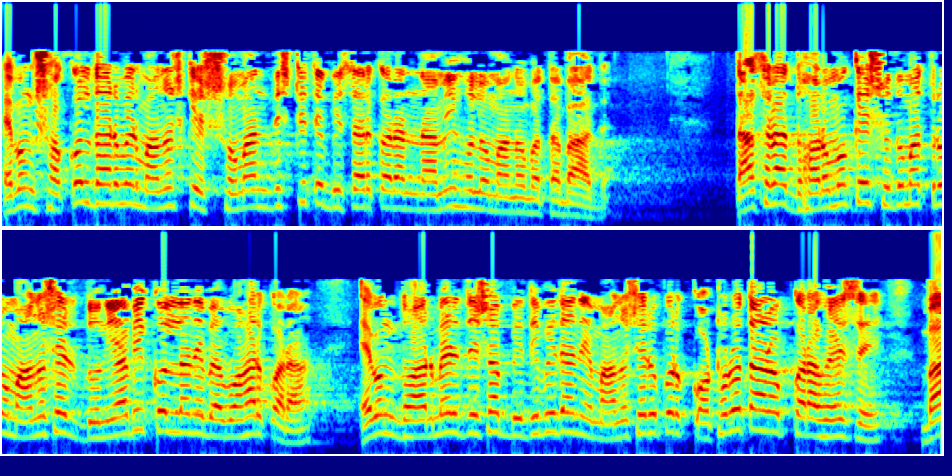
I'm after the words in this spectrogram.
এবং সকল ধর্মের মানুষকে সমান দৃষ্টিতে বিচার করার নামই হল মানবতাবাদ। তাছাড়া ধর্মকে শুধুমাত্র মানুষের দুনিয়াবি কল্যাণে ব্যবহার করা এবং ধর্মের যেসব বিধিবিধানে মানুষের উপর কঠোরতা আরোপ করা হয়েছে বা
